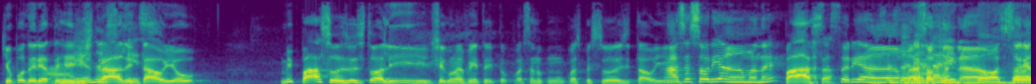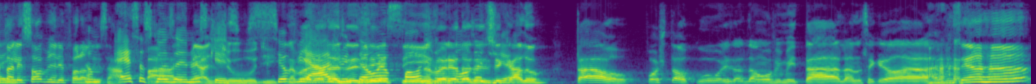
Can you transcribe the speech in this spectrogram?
que eu poderia ter Ah, eu registrado e tal, e eu Me passo, às vezes estou ali, chego no evento e estou conversando com, com as pessoas e tal. E A assessoria ama, né? Passa. A assessoria A ama. assessoria só tá que ali não. A assessoria tá ali só vendo ele falando Não, isso. essas "Rapaz, coisas aí eu não me esqueço. ajude." Se eu Na viajo, vezes então eu ele- posto Na maioria das todo vezes, dia. Ricardo, tal, posta tal coisa, dá uma movimentada, não sei o que lá. Você, aham,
